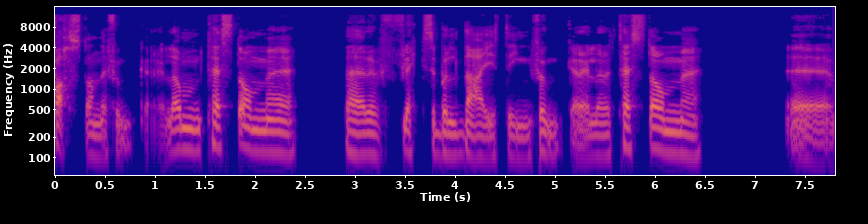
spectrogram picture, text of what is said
fastande funkar, eller om, testa om eh, det här flexible dieting funkar, eller testa om eh, eh,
